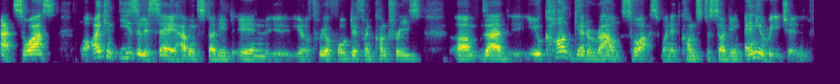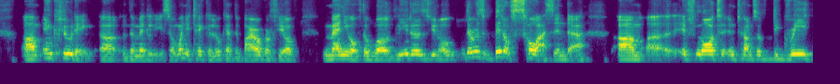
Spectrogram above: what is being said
at SOAS. Well, I can easily say, having studied in, you know, three or four different countries, um, that you can't get around SOAS when it comes to studying any region um, including uh, the Middle East. And when you take a look at the biography of many of the world leaders, you know, there is a bit of SOAS in there. Um, uh, if not in terms of degree,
